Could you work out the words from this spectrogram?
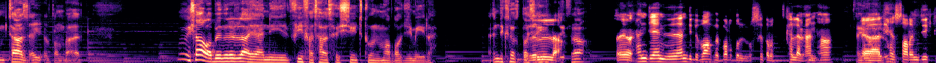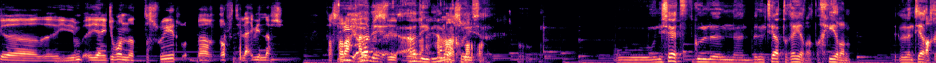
ممتاز أيضا بعد. وإن شاء الله بإذن الله يعني فيفا 23 تكون مرة جميلة. عندك نقطة شيء أيوة، عندي عندي عندي الاضافه برضو البسيطة بتكلم عنها. أيوة آه. الحين صار يمديك آه يم- يعني يجيبون التصوير بغرفة اللاعبين نفسه فصراحة إيه، هذه هذه مرة كويسة. ونسيت تقول إن البلنتيات تغيرت أخيرا. البلنتيات تغيرت.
